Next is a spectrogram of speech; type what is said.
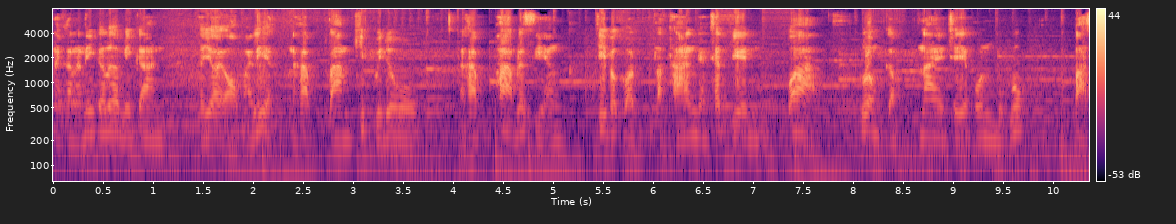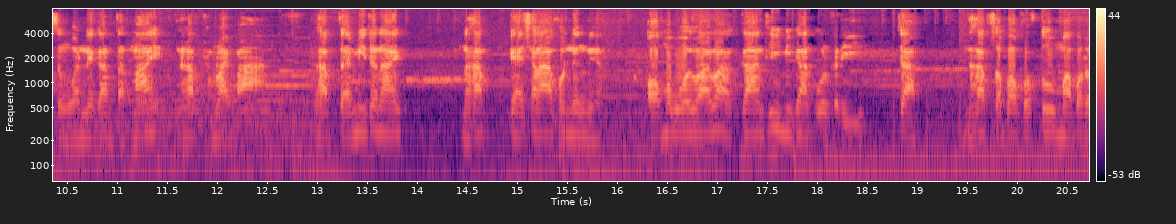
ในขณะนี้ก็เริ่มมีการทยอยออกหมายเรียกนะครับ ตามคลิปวิดีโอนะครับภาพและเสียงที่ปรากฏหลักฐานอย่างชัดเจนว่า ร่วมกับนายชัยพลบุกรุกป่าสงวนในการตัดไม้นะครับทำลายป่านะครับ แต่มีทนายนะครับ แก่ชราคนหนึ่งเนี่ยออกมาโวยวายว่าการที่มีการโอนคดีจากนะครับสพกกตูมมาปต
